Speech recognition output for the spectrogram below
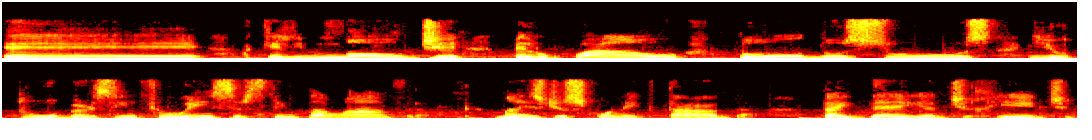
é, aquele molde pelo qual todos os youtubers, influencers têm palavra mais desconectada da ideia de rede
